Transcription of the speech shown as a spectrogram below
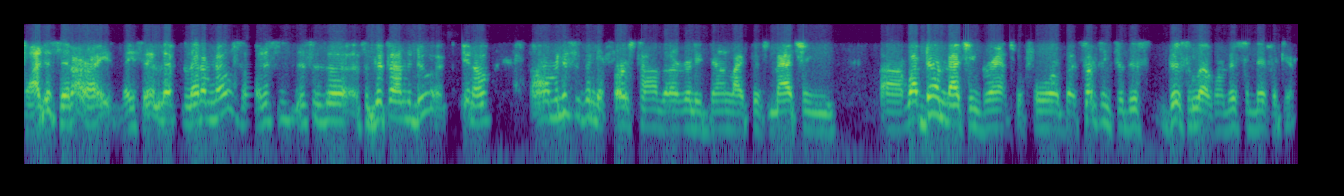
So I just said, all right. They said let let them know. So this is this is a it's a good time to do it. You know, um, and this has been the first time that I've really done like this matching. Uh, well, I've done matching grants before, but something to this this level and this significant.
